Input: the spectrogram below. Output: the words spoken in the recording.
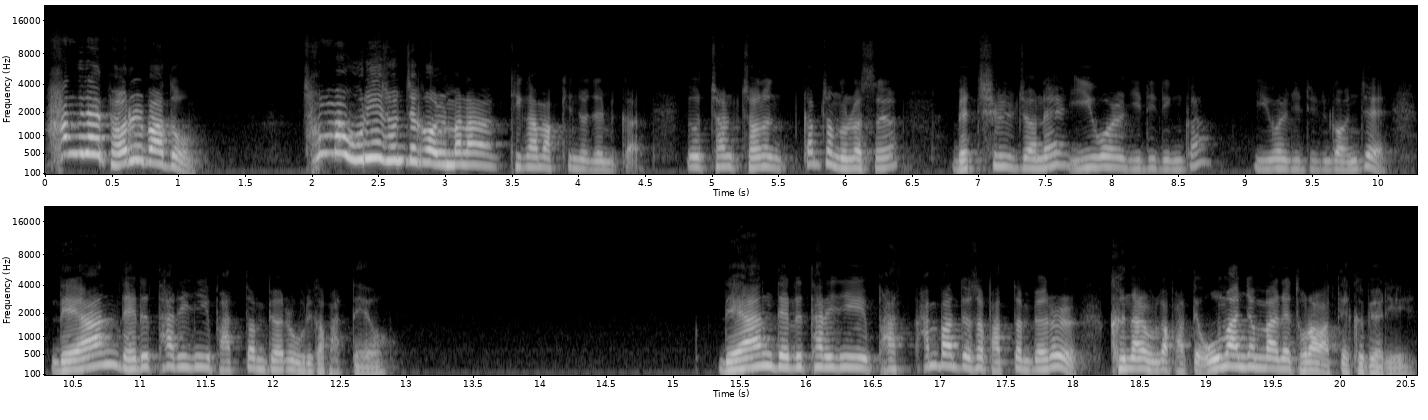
하늘의 별을 봐도 정말 우리의 존재가 얼마나 기가 막힌 존재입니까? 이거 전, 저는 깜짝 놀랐어요. 며칠 전에 2월 1일인가? 2월 1일인가 언제 네안데르탈인이 봤던 별을 우리가 봤대요. 네안데르탈인이 한반도에서 봤던 별을 그날 우리가 봤대. 5만 년 만에 돌아왔대 그 별이.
